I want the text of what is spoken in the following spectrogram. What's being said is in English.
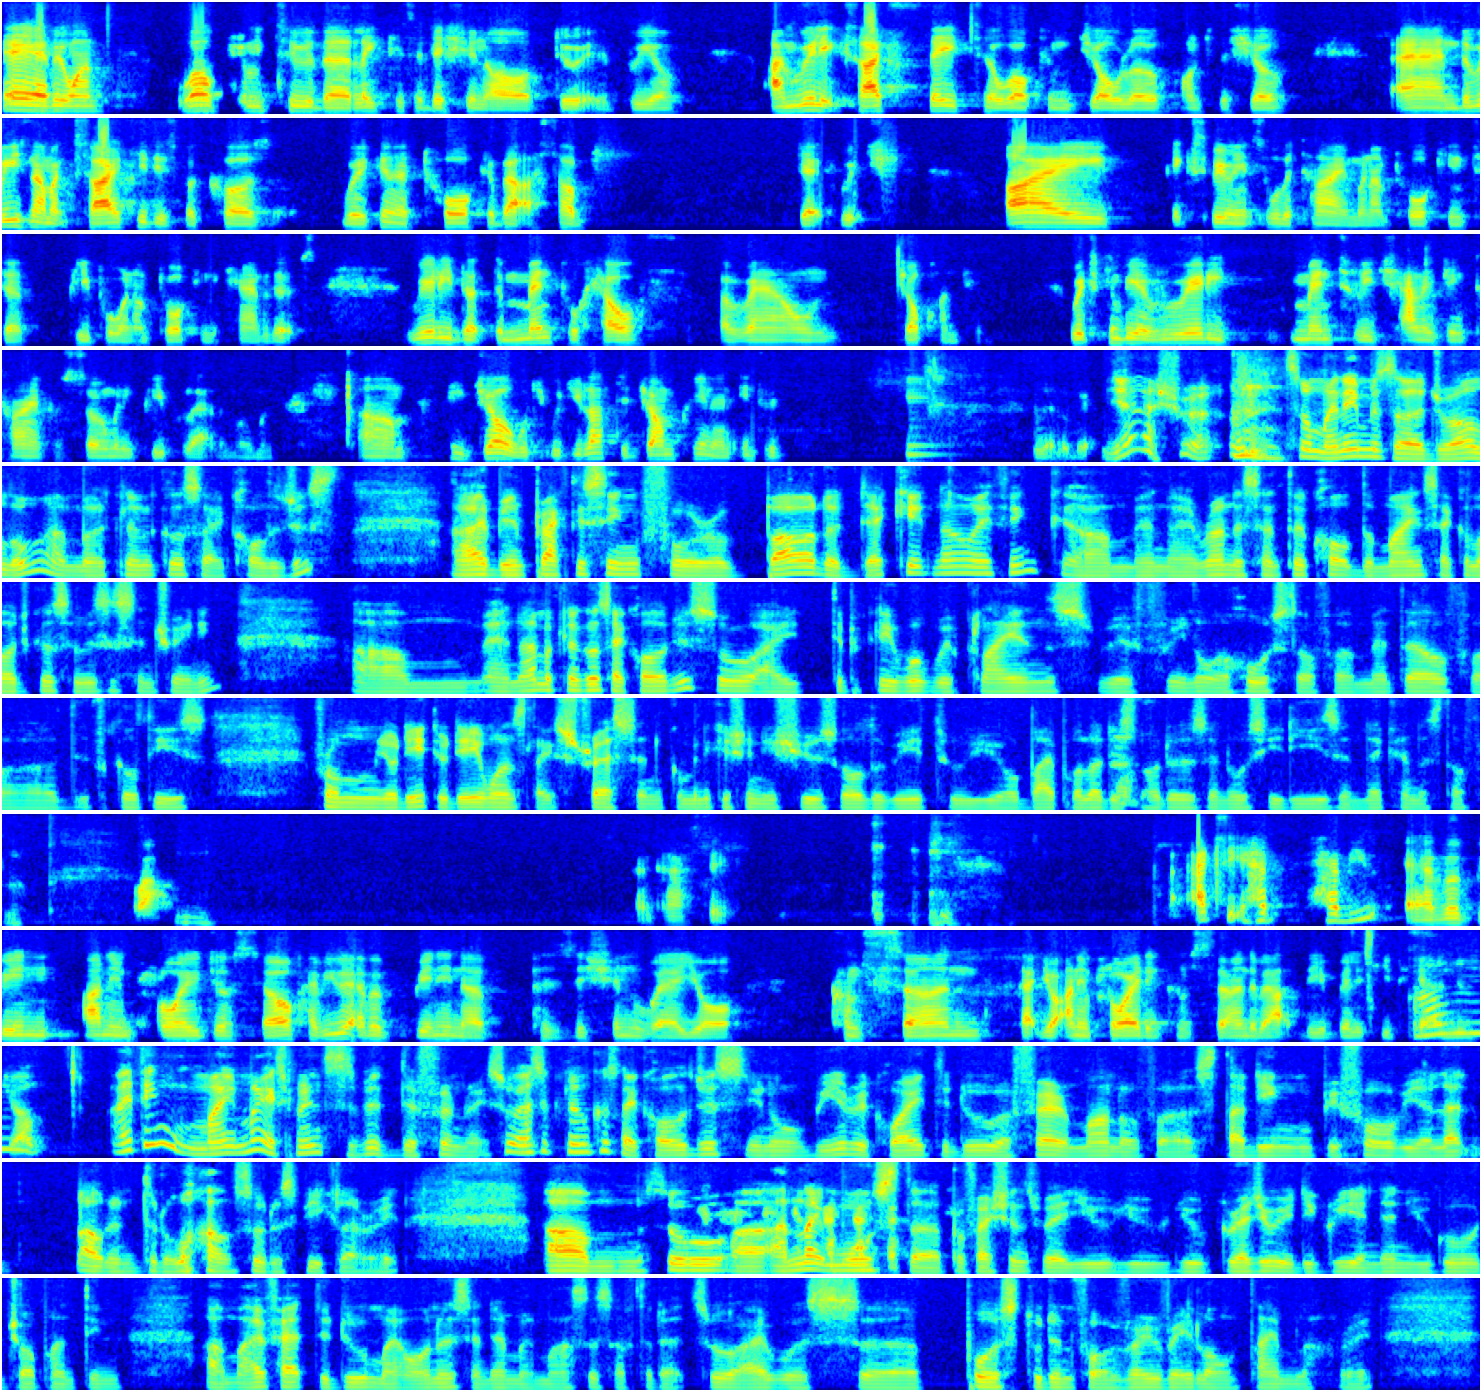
Hey everyone, welcome to the latest edition of Do It with Brio. I'm really excited today to welcome Joel Low onto the show. And the reason I'm excited is because we're going to talk about a subject which I experience all the time when I'm talking to people, when I'm talking to candidates. Really, the, the mental health around job hunting, which can be a really mentally challenging time for so many people at the moment. Um, hey, Joe, would you, would you love to jump in and introduce a little bit? Yeah, sure. so my name is uh, Joel Low. I'm a clinical psychologist. I've been practicing for about a decade now, I think, um, and I run a center called the Mind Psychological Services and Training. Um, and I'm a clinical psychologist, so I typically work with clients with you know a host of uh, mental health uh, difficulties, from your day-to-day ones like stress and communication issues, all the way to your bipolar mm. disorders and OCDs and that kind of stuff. Wow, mm. fantastic. actually have have you ever been unemployed yourself? Have you ever been in a position where you're concerned that you're unemployed and concerned about the ability to get um, a new job? Um, I think my, my experience is a bit different, right? So as a clinical psychologist, you know, we're required to do a fair amount of uh, studying before we are let out into the wild, so to speak, right? Um, so uh, unlike most uh, professions where you you you graduate a degree and then you go job hunting, um, I've had to do my honors and then my masters after that. So I was a uh, post student for a very very long time, right?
